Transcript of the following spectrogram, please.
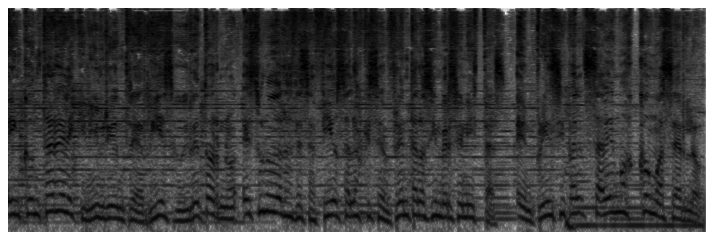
Encontrar el equilibrio entre riesgo y retorno es uno de los desafíos a los que se enfrentan los inversionistas. En Principal sabemos cómo hacerlo.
